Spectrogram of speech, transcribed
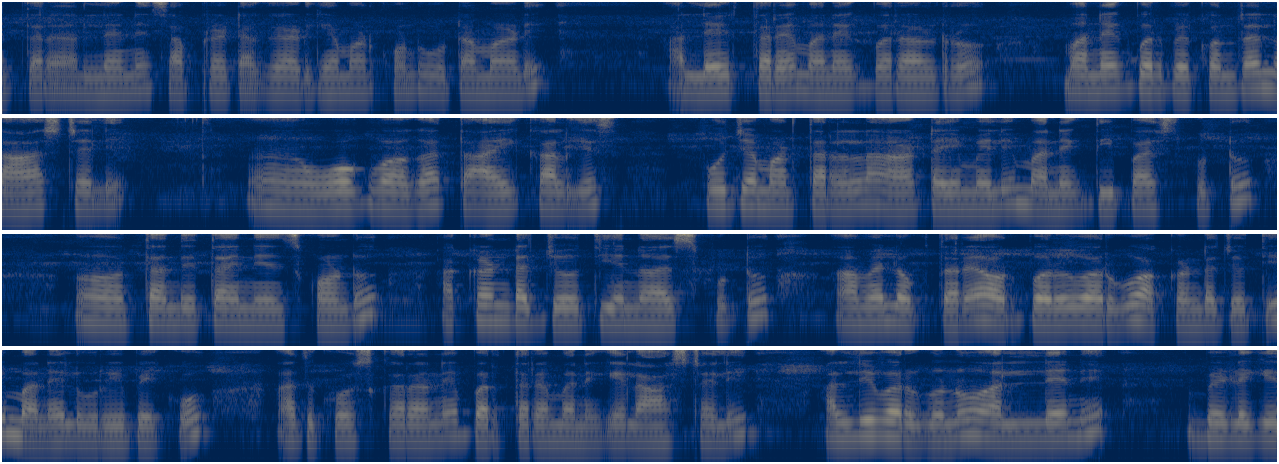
ಇರ್ತಾರೆ ಅಲ್ಲೇ ಸಪ್ರೇಟಾಗಿ ಅಡುಗೆ ಮಾಡಿಕೊಂಡು ಊಟ ಮಾಡಿ ಅಲ್ಲೇ ಇರ್ತಾರೆ ಮನೆಗೆ ಬರಲ್ರು. ಮನೆಗೆ ಬರಬೇಕು ಅಂದರೆ ಲಾಸ್ಟಲ್ಲಿ ಹೋಗುವಾಗ ತಾಯಿ ಕಾಲಿಗೆ ಪೂಜೆ ಮಾಡ್ತಾರಲ್ಲ ಆ ಟೈಮಲ್ಲಿ ಮನೆಗೆ ದೀಪ ಹಚ್ಬಿಟ್ಟು ತಂದೆ ತಾಯಿ ನೆನೆಸ್ಕೊಂಡು ಅಖಂಡ ಜ್ಯೋತಿಯನ್ನು ಹಚ್ಬಿಟ್ಟು ಆಮೇಲೆ ಹೋಗ್ತಾರೆ. ಅವ್ರು ಬರೋವರೆಗೂ ಅಖಂಡ ಜ್ಯೋತಿ ಮನೇಲಿ ಉರಿಬೇಕು. ಅದಕ್ಕೋಸ್ಕರನೇ ಬರ್ತಾರೆ ಮನೆಗೆ ಲಾಸ್ಟಲ್ಲಿ. ಅಲ್ಲಿವರೆಗೂ ಅಲ್ಲೇ ಬೆಳಗ್ಗೆ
